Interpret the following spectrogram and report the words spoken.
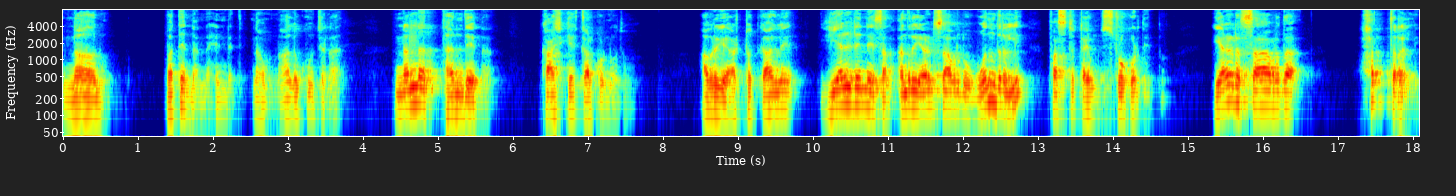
ನಾನು ಮತ್ತು ನನ್ನ ಹೆಂಡತಿ. ನಾವು ನಾಲ್ಕು ಜನ ನನ್ನ ತಂದೆನ ಕಾಶಿಗೆ ಕರ್ಕೊಂಡು ಹೋದು ಅವರಿಗೆ ಅಷ್ಟೊತ್ತಿಗಾಗಲೇ ಎರಡನೇ ಸಲ, ಅಂದರೆ ಎರಡು ಸಾವಿರದ ಒಂದರಲ್ಲಿ ಫಸ್ಟ್ ಟೈಮ್ ಸ್ಟ್ರೋಕ್ ಹೊಡೆದಿತ್ತು. ಎರಡು ಸಾವಿರದ ಹತ್ತರಲ್ಲಿ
